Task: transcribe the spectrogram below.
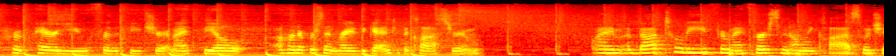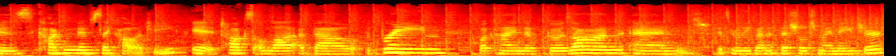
prepare you for the future and I feel 100% ready to get into the classroom. I'm about to leave for my first and only class, which is cognitive psychology. It talks a lot about the brain, what kind of goes on, and it's really beneficial to my major.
